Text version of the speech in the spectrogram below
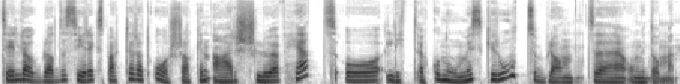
Til Dagbladet sier eksperter at årsaken er sløvhet og litt økonomisk rot blant eh, ungdommen.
